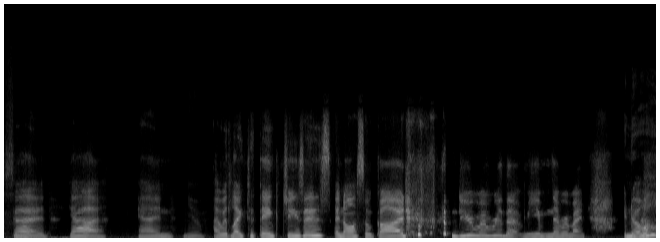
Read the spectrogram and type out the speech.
So, Good. Yeah. And Yeah. I would like to thank Jesus and also God. Do you remember that meme? Never mind. No.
